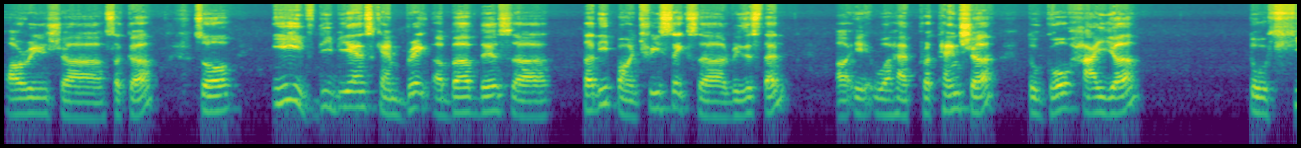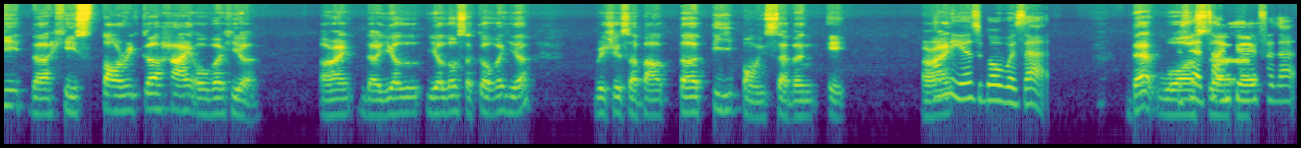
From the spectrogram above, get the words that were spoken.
orange uh, circle. So if DBS can break above this uh, 30.36 uh, resistance, uh, it will have potential to go higher to hit the historical high over here. All right, the yellow, yellow circle over here, which is about 30.78. All right. How many years ago was that? That was is that time uh, period for that?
